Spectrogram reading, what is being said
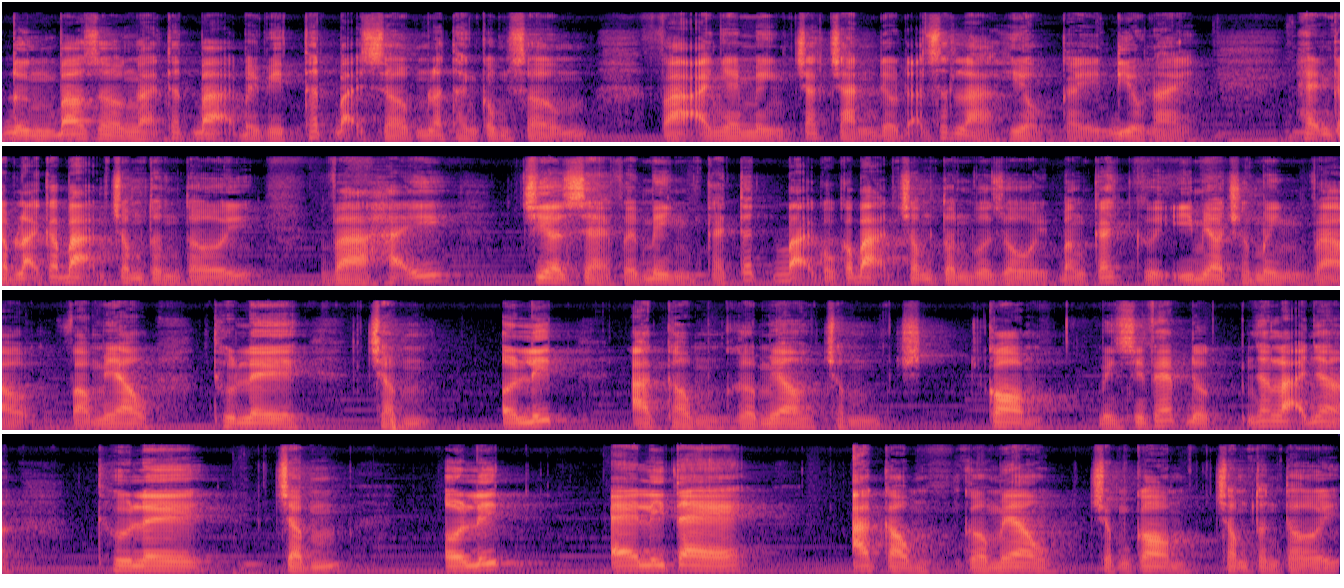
đừng bao giờ ngại thất bại bởi vì thất bại sớm là thành công sớm. Và anh em mình chắc chắn đều đã rất là hiểu cái điều này. Hẹn gặp lại các bạn trong tuần tới và hãy chia sẻ với mình cái thất bại của các bạn trong tuần vừa rồi bằng cách gửi email cho mình vào vào mail thule elite a gmail com. Mình xin phép được nhắc lại nhá. thule elite elite a gmail com trong tuần tới.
